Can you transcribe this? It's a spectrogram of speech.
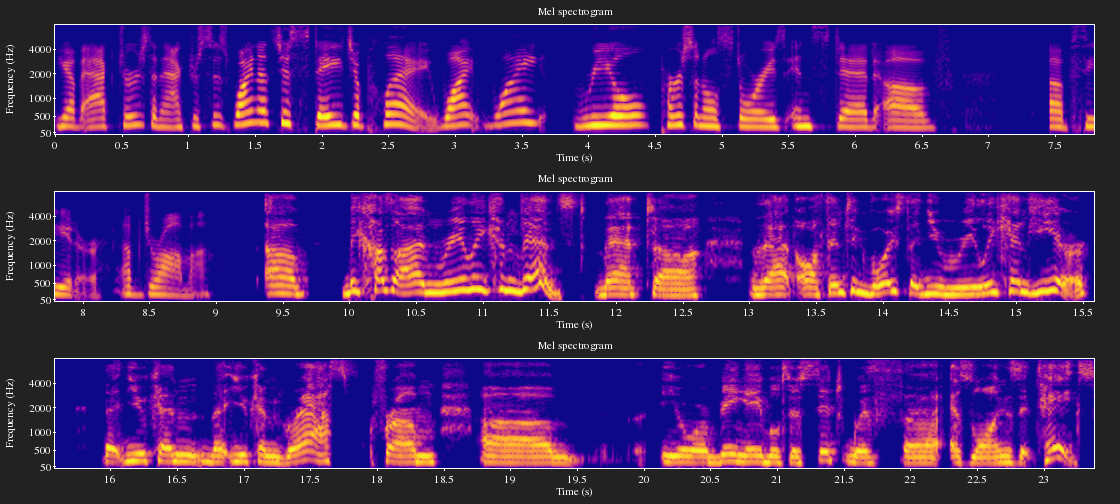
you have actors and actresses. Why not just stage a play? Why why real personal stories instead of of theater of drama? Uh, because I'm really convinced that uh, that authentic voice that you really can hear, that you can that you can grasp from um, your being able to sit with uh, as long as it takes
